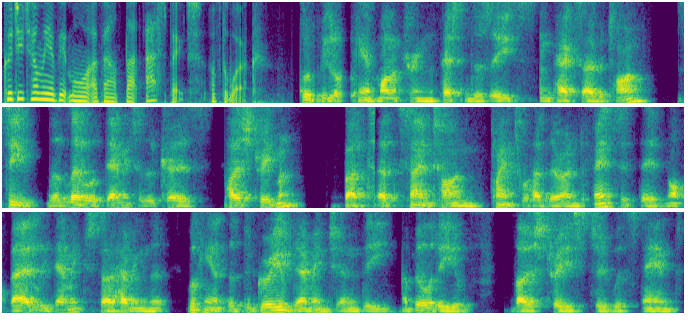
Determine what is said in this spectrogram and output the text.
Could you tell me a bit more about that aspect of the work? We'll be looking at monitoring the pest and disease impacts over time, see the level of damage that occurs post treatment, but at the same time, plants will have their own defence if they're not badly damaged. So having the looking at the degree of damage and the ability of those trees to withstand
